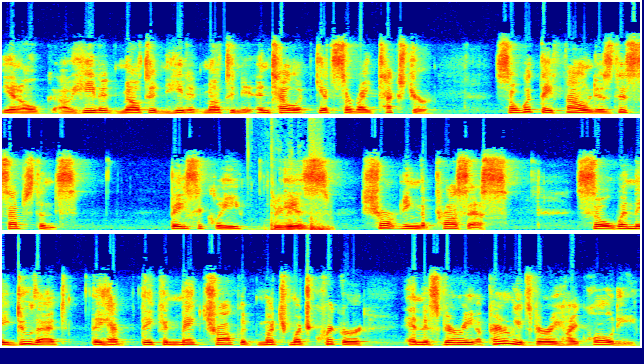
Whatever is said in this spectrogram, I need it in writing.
you know uh, heat it, melt it, and heat it, melt it until it gets the right texture. So what they found is this substance basically is shortening the process. So when they do that, they have they can make chocolate much much quicker, and it's very apparently it's very high quality.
